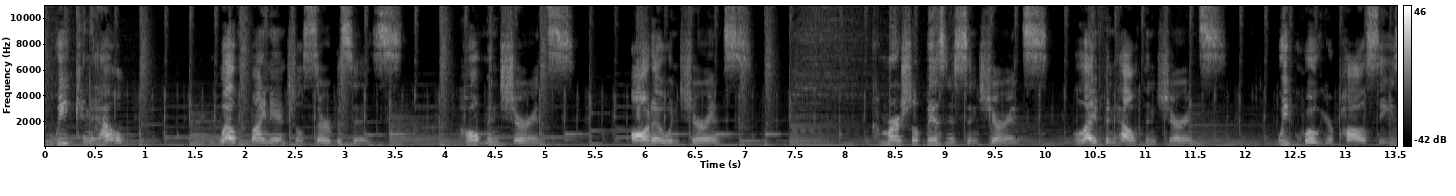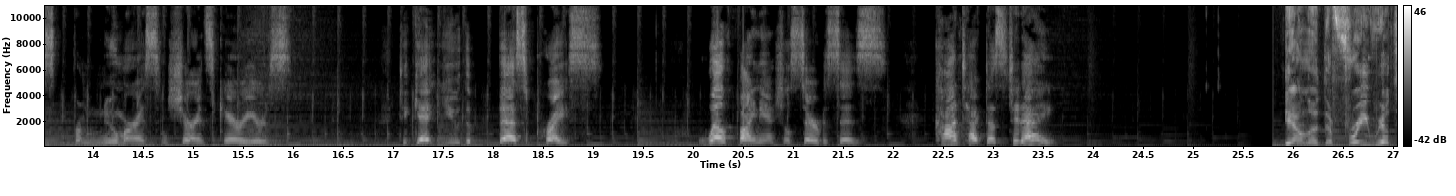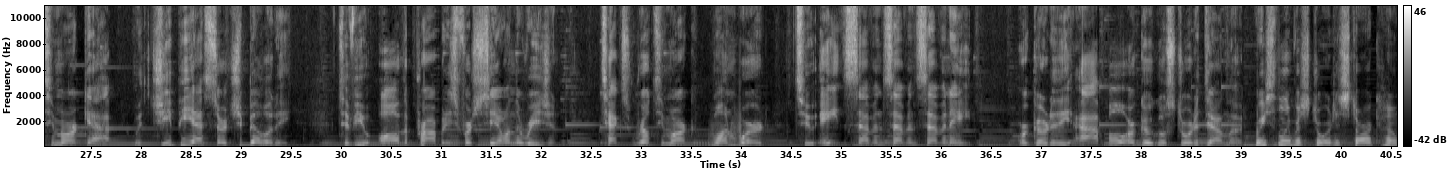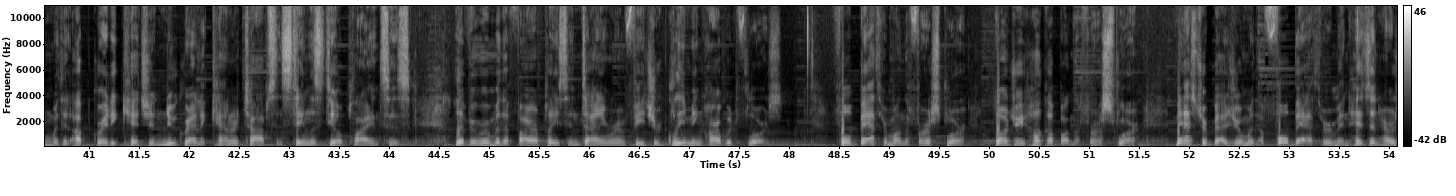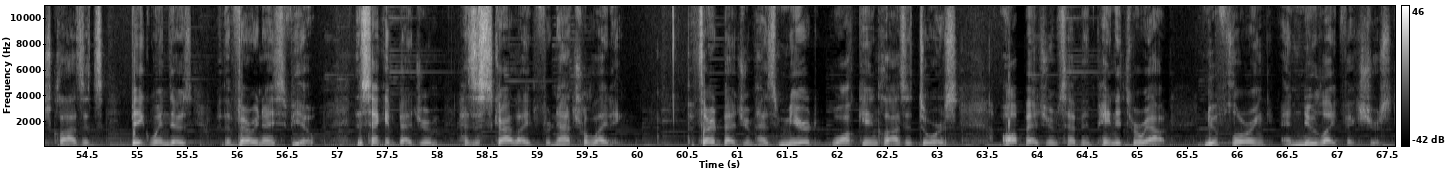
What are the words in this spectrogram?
We can help. Wealth Financial Services, home insurance, auto insurance, commercial business insurance, life and health insurance. We quote your policies from numerous insurance carriers to get you the best price. Wealth Financial Services. Contact us today. Download the free Realty Mark app with GPS searchability to view all the properties for sale in the region. Text Realty Mark one word to 87778 or go to the Apple or Google store to download. Recently restored historic home with an upgraded kitchen, new granite countertops, and stainless steel appliances. Living room with a fireplace and dining room feature gleaming hardwood floors. Full bathroom on the first floor, laundry hookup on the first floor, master bedroom with a full bathroom and his and hers closets, big windows with a very nice view. The second bedroom has a skylight for natural lighting. The third bedroom has mirrored walk-in closet doors. All bedrooms have been painted throughout, new flooring and new light fixtures.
